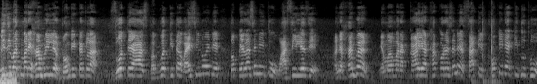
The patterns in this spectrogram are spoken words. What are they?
બીજી વાત મારી સાંભળી લે, ઢોંગી ટકલા. જો તે આ ભગવદ્ ગીતા વાંચી ન હોય ને, તો પેલા છે ને તું વાંચી લેજે. અને સાંભળ, એમાં અમારા કાળિયા ઠાકોરે છે ને સાતી ઠોકીને કીધું હતું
